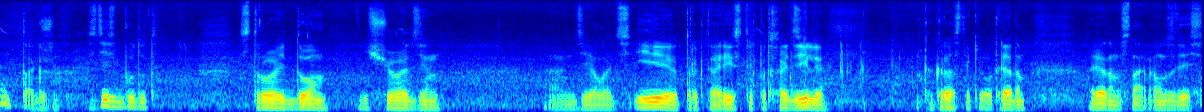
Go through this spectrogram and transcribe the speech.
вот так же. Здесь будут строить дом еще один делать. И трактористы подходили как раз таки вот рядом, рядом с нами, вот здесь.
